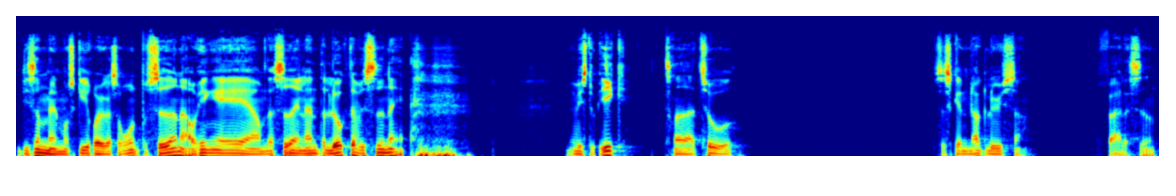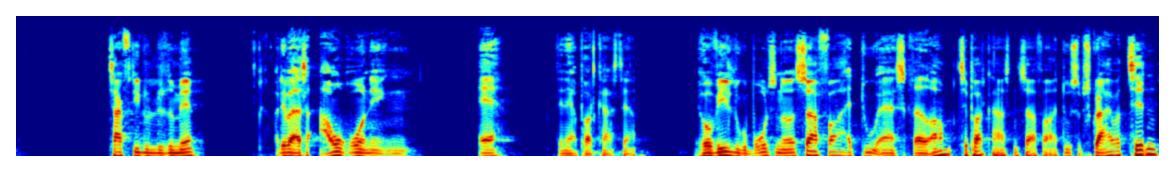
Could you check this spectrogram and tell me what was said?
Ligesom man måske rykker sig rundt på sæderne, afhængig af, om der sidder en eller anden, der lugter ved siden af. Men hvis du ikke træder af toget, så skal det nok løse sig før eller siden. Tak fordi du lyttede med. Og det var altså afrundingen af den her podcast her. Jeg håber virkelig, du kunne bruge det til noget. Sørg for, at du er skrevet om til podcasten. Sørg for, at du subscriber til den.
